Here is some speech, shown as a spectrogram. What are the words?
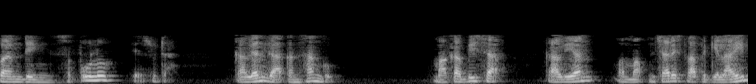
banding sepuluh, ya sudah. Kalian gak akan sanggup. Maka bisa kalian mencari strategi lain.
